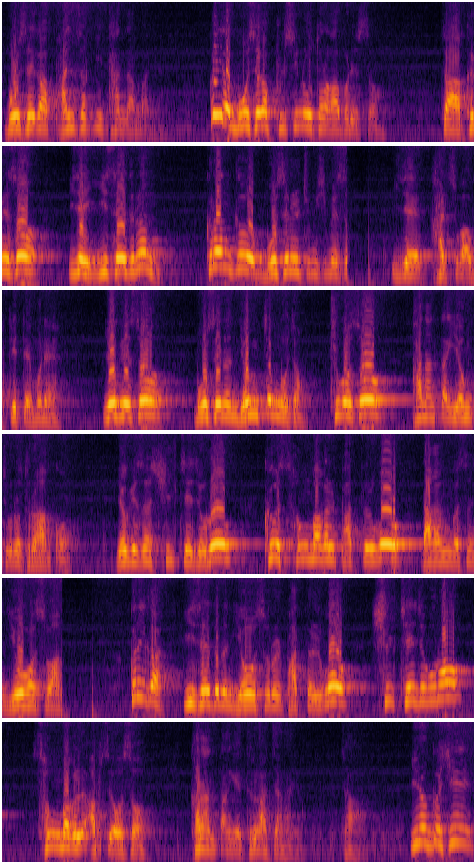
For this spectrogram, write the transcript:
모세가 반석이 탄단 말이야. 그러니까 모세가 불신으로 돌아가 버렸어. 자, 그래서 이제 이 세들은 그런 그 모세를 중심해서 이제 갈 수가 없기 때문에 여기에서 모세는 영적 노정, 죽어서 가난 땅에 영적으로 들어갔고 여기서 실제적으로 그 성막을 받들고 나간 것은 여호수아. 그러니까 이 세들은 여호수를 받들고 실제적으로 성막을 앞세워서 가난 땅에 들어갔잖아요. 자, 이런 것이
